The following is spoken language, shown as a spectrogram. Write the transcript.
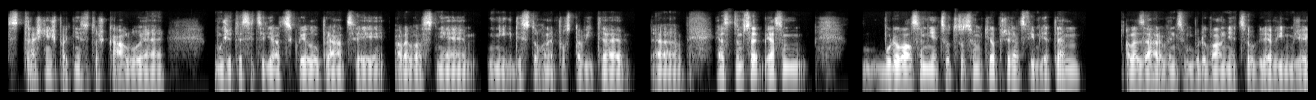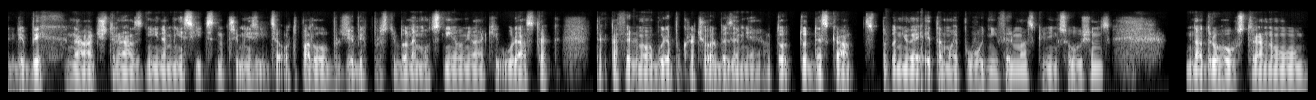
Strašně špatně se to škáluje můžete sice dělat skvělou práci, ale vlastně nikdy z toho nepostavíte. Eh, já jsem se, já jsem, budoval jsem něco, co jsem chtěl předat svým dětem, ale zároveň jsem budoval něco, kde vím, že kdybych na 14 dní, na měsíc, na tři měsíce odpadl, protože bych prostě byl nemocný nebo měl nějaký úraz, tak, tak ta firma bude pokračovat bez mě. A to, to dneska splňuje i ta moje původní firma Screening Solutions. Na druhou stranu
